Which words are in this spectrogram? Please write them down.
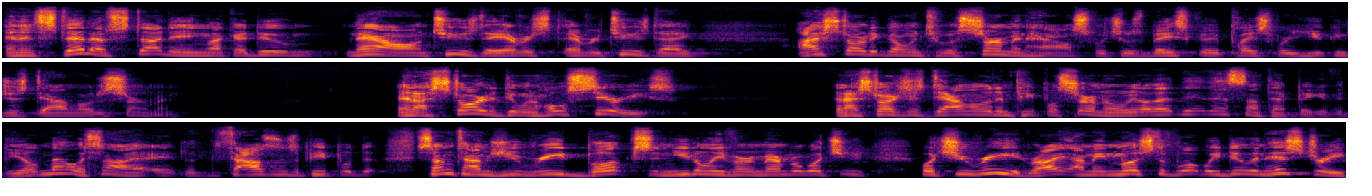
And instead of studying like I do now on Tuesday, every, every Tuesday, I started going to a sermon house, which was basically a place where you can just download a sermon. And I started doing whole series. And I started just downloading people's sermon. That, that's not that big of a deal. No, it's not. Thousands of people. Do. Sometimes you read books and you don't even remember what you what you read, right? I mean, most of what we do in history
